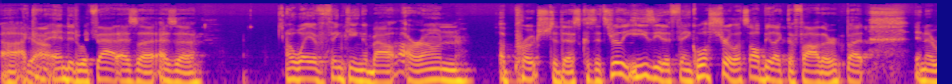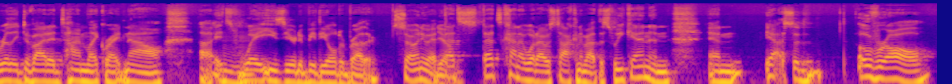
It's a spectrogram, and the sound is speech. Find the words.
I Yeah. kind of ended with that as a as a a way of thinking about our own approach to this because it's really easy to think, well, sure, let's all be like the father, but in a really divided time like right now, uh, it's mm-hmm. way easier to be the older brother. So anyway, yeah. that's that's kind of what I was talking about this weekend, and and yeah, so overall,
